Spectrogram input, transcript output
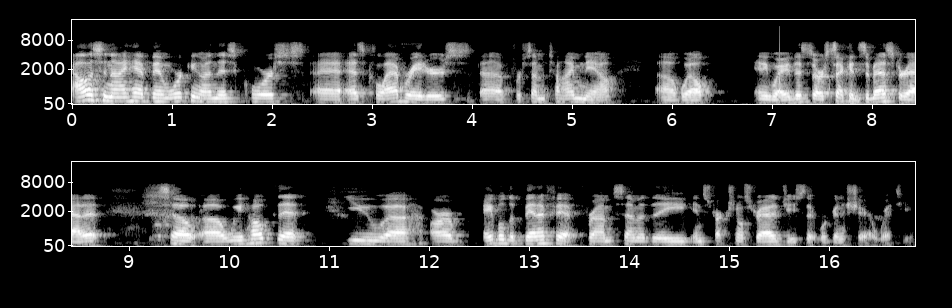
Alice and I have been working on this course uh, as collaborators uh, for some time now. Uh, well, anyway, this is our second semester at it. So uh, we hope that you uh, are able to benefit from some of the instructional strategies that we're going to share with you.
